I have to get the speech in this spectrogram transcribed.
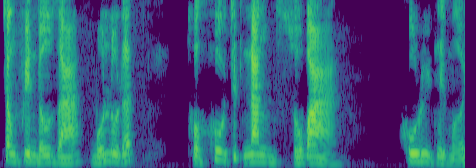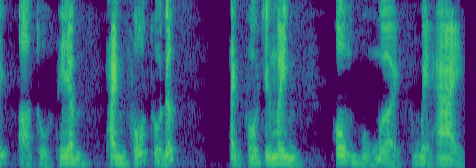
trong phiên đấu giá 4 lô đất thuộc khu chức năng số 3, khu đô thị mới ở Thủ Thiêm, thành phố Thủ Đức thành phố Hồ Chí Minh hôm 10 tháng 12.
